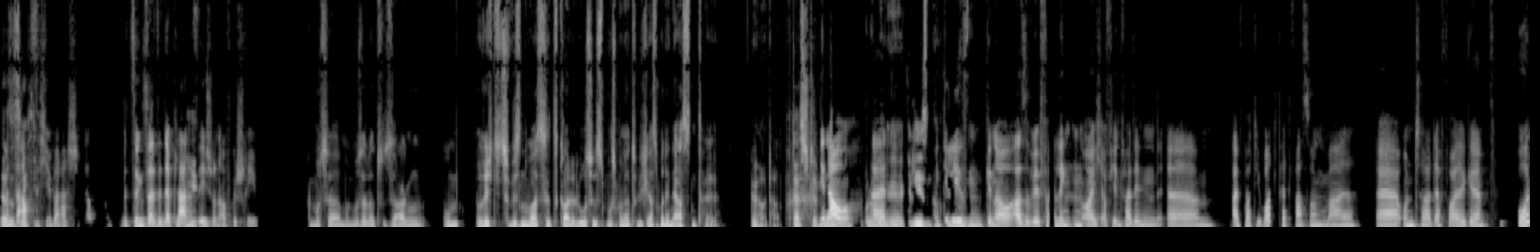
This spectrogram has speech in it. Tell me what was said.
Das man ist darf richtig. sich überraschen lassen. Beziehungsweise der Plan Je- ist eh schon aufgeschrieben. Man muss ja, man muss ja dazu sagen, um richtig zu wissen, was jetzt gerade los ist, muss man natürlich erstmal den ersten Teil gehört haben. Das stimmt. Genau. Oder Äh, äh, gelesen haben. Gelesen, genau. Also wir verlinken euch auf jeden Fall den ähm, einfach die Wattpad-Fassung mal äh, unter der Folge. Und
